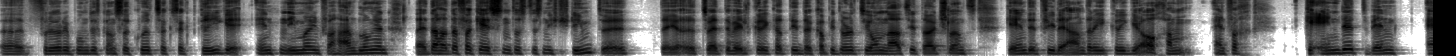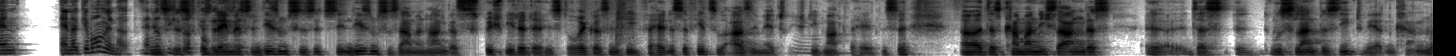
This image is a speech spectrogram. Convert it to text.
äh, frühere Bundeskanzler Kurz hat gesagt, Kriege enden immer in Verhandlungen. Leider hat er vergessen, dass das nicht stimmt, weil der Zweite Weltkrieg hat in der Kapitulation Nazi-Deutschlands geendet. Viele andere Kriege auch haben einfach geendet, wenn ein einer gewonnen hat. Einer das, das Problem ist in diesem, in diesem Zusammenhang, das spricht wieder der Historiker, sind die Verhältnisse viel zu asymmetrisch, die Machtverhältnisse. Äh, das kann man nicht sagen, dass äh, dass äh, Russland besiegt werden kann.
